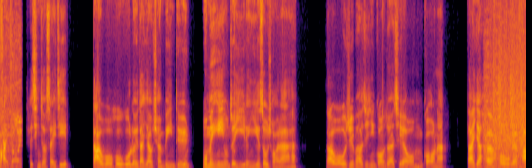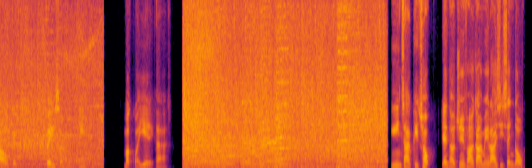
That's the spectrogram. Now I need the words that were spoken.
快睇清楚细节。大和号个女带有长片短。好明显用咗二零二嘅素材啦吓，但系我主炮之前讲咗一次，我唔讲啦。但系日向号嘅炮击非常易，乜鬼嘢嚟噶。演集结束，镜头转翻去加美拉斯星度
